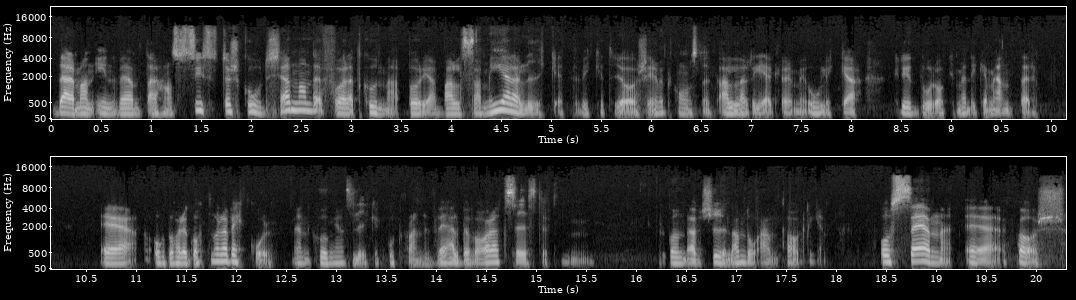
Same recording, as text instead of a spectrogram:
där man inväntar hans systers godkännande för att kunna börja balsamera liket, vilket görs enligt konstnärligt alla regler med olika kryddor och medikamenter. Eh, och då har det gått några veckor, men kungens lik är fortfarande välbevarat sägs det, på grund av kylan då antagligen. Och sen eh, förs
